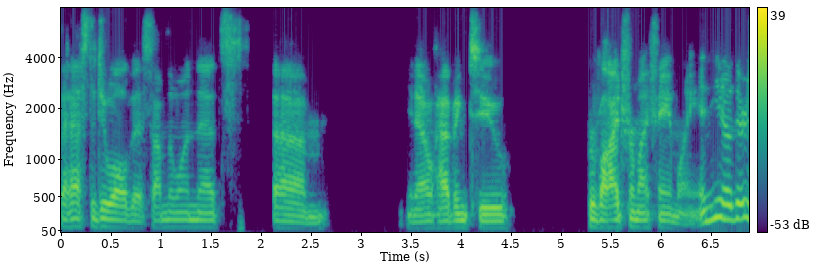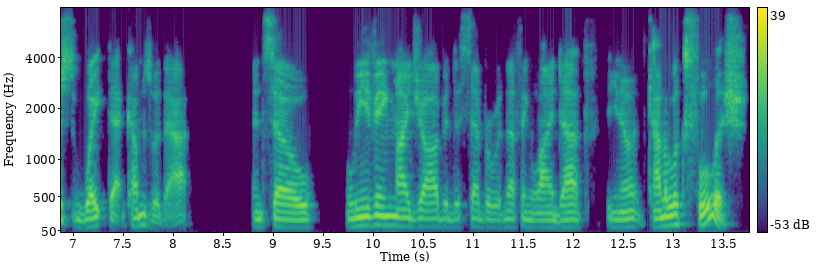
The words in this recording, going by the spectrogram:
that has to do all this. I'm the one that's, um, you know, having to provide for my family, and you know, there's weight that comes with that, and so leaving my job in December with nothing lined up, you know, it kind of looks foolish,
